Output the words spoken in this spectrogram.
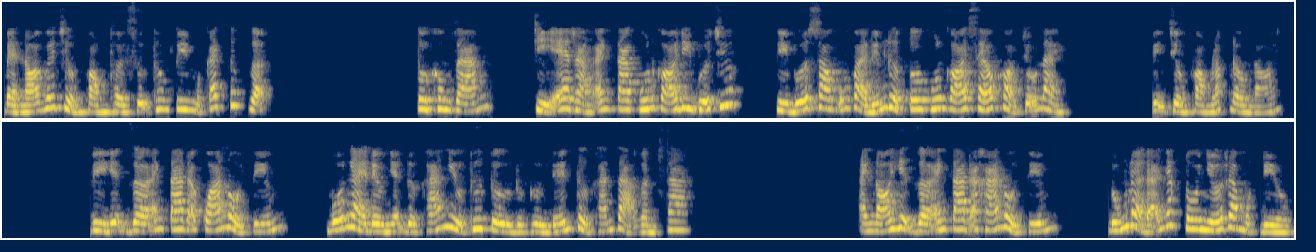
Bèn nói với trưởng phòng thời sự thông tin một cách tức giận. Tôi không dám, chỉ e rằng anh ta cuốn gói đi bữa trước, thì bữa sau cũng phải đến lượt tôi cuốn gói xéo khỏi chỗ này. Vị trưởng phòng lắc đầu nói. Vì hiện giờ anh ta đã quá nổi tiếng, mỗi ngày đều nhận được khá nhiều thư từ được gửi đến từ khán giả gần xa. Anh nói hiện giờ anh ta đã khá nổi tiếng, đúng là đã nhắc tôi nhớ ra một điều.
